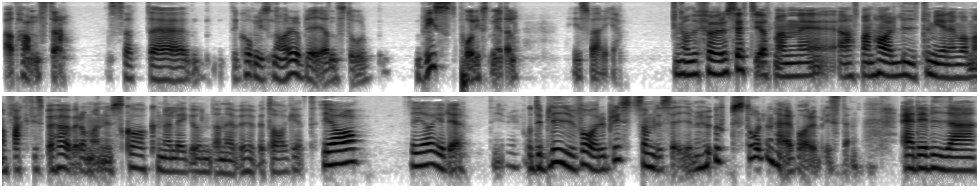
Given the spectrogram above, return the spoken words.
att hamstra. Så att, eh, det kommer ju snarare bli en stor brist på livsmedel i Sverige. Ja, det förutsätter ju att man, att man har lite mer än vad man faktiskt behöver om man nu ska kunna lägga undan överhuvudtaget. Ja, det gör ju det. Det gör det. Och det blir ju varubrist som du säger. Men hur uppstår den här varubristen? Är det via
